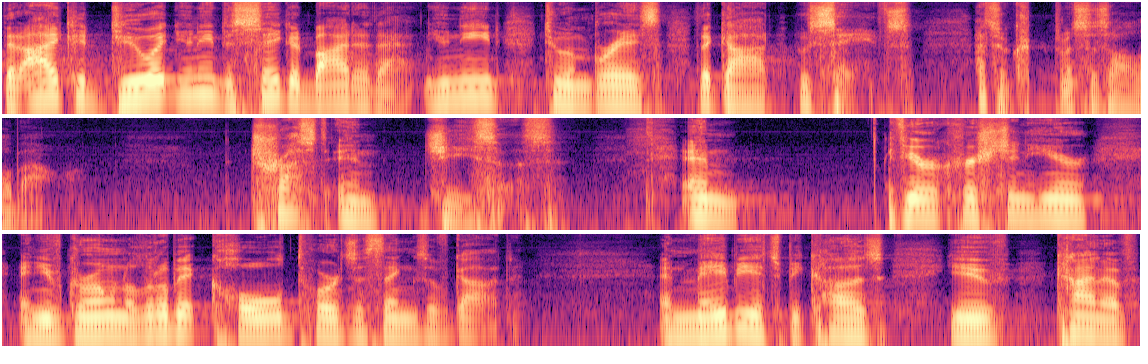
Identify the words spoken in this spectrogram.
that I could do it, you need to say goodbye to that. You need to embrace the God who saves. That's what Christmas is all about. Trust in Jesus. And if you're a Christian here and you've grown a little bit cold towards the things of God, and maybe it's because you've kind of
